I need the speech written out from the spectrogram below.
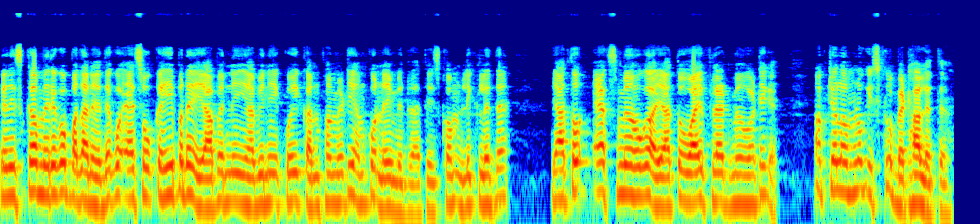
लेकिन इसका मेरे को पता नहीं। देखो एस ओ कहीं पर है, यहाँ पर नहीं, यहाँ भी नहीं, कोई कन्फर्मिटी हमको नहीं मिल रहा है। तो इसको हम लिख लेते हैं। या तो एक्स में होगा, या तो वाई फ्लैट में होगा, ठीक है? अब चलो हम लोग इसको बैठा लेते हैं।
